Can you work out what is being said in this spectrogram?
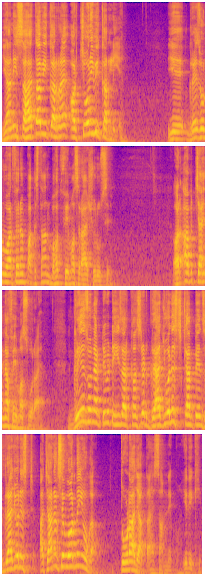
यानी सहायता भी कर रहे हैं और चोरी भी कर लिए। ये ग्रे जोन वॉरफेयर में पाकिस्तान बहुत फ़ेमस रहा है शुरू से। और अब चाइना फ़ेमस हो रहा है। Grey zone activities are considered gradualist campaigns gradualist अचानक से वॉर नहीं होगा। तोड़ा जाता है सामने को। ये देखिए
